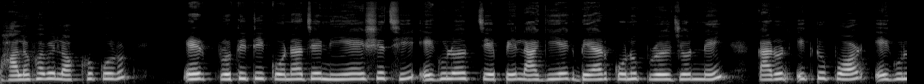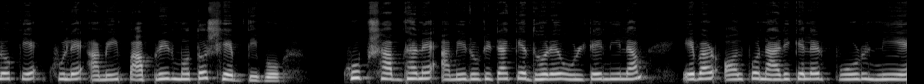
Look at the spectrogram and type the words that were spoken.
ভালোভাবে লক্ষ্য করুন। এর প্রতিটি কোনা যে নিয়ে এসেছি, এগুলো চেপে লাগিয়ে দেওয়ার কোনো প্রয়োজন নেই, কারণ একটু পর এগুলোকে খুলে আমি পাপড়ির মতো শেপ দিব। খুব সাবধানে আমি রুটিটাকে ধরে উল্টে নিলাম। এবার অল্প নারিকেলের পুর নিয়ে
